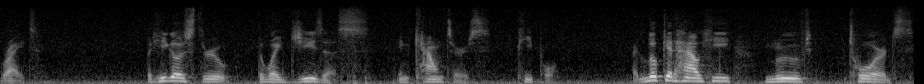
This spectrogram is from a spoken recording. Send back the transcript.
right. But he goes through the way Jesus encounters people. Right? Look at how he moved towards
